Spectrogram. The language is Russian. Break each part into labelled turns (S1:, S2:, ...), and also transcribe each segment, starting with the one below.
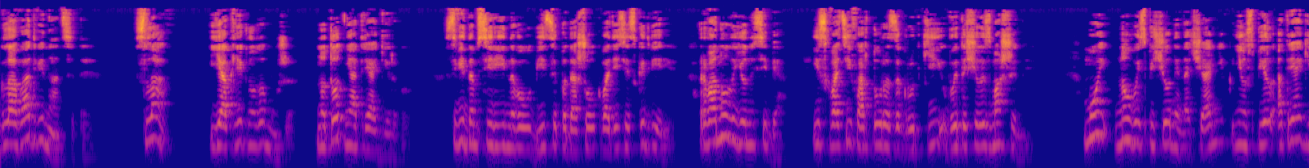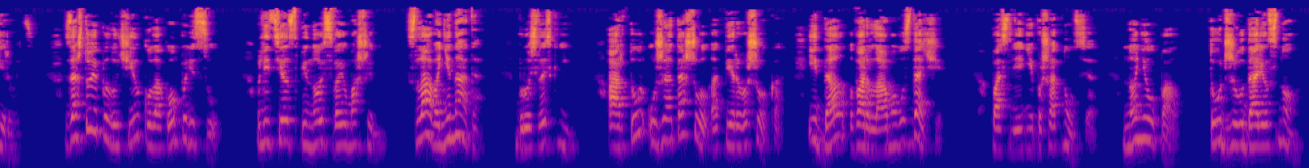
S1: Глава двенадцатая. «Слав!» Я кликнула мужа, но тот не отреагировал. С видом серийного убийцы подошел к водительской двери, рванул ее на себя и, схватив Артура за грудки, вытащил из машины. Мой новоиспеченный начальник не успел отреагировать, за что и получил кулаком по лицу. Влетел спиной в свою машину. «Слава, не надо!» Бросилась к ним. Артур уже отошел от первого шока и дал Варламову сдачи. Последний пошатнулся, но не упал. Тут же ударил снова.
